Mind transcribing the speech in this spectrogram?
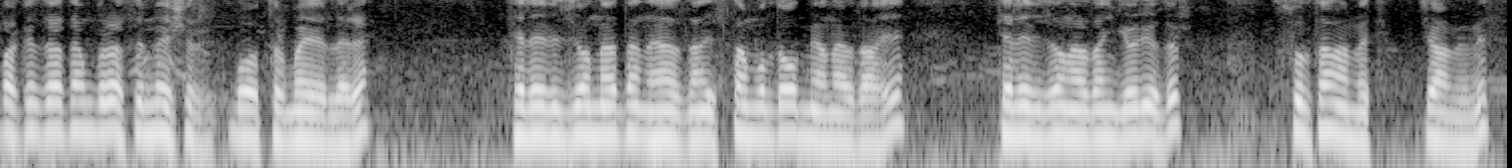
Bakın zaten burası meşhur bu oturma yerleri. Televizyonlardan en azından İstanbul'da olmayanlar dahi televizyonlardan görüyordur. Sultanahmet Camimiz.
